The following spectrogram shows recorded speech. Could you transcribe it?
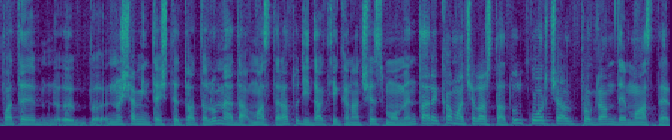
poate nu-și amintește toată lumea, dar masteratul didactic în acest moment are cam același statut cu orice alt program de master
